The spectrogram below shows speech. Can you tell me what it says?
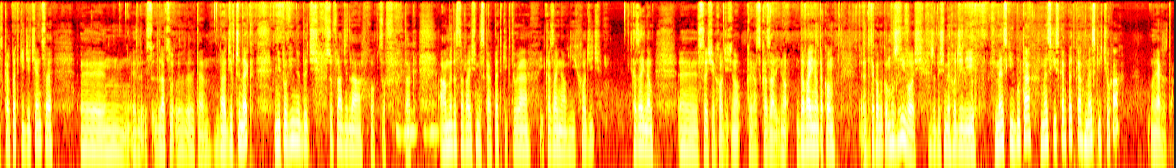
skarpetki dziecięce dla, y, ten, dla dziewczynek nie powinny być w szufladzie dla chłopców, tak? A my dostawaliśmy skarpetki, które i kazali nam w nich chodzić. Kazali nam e, w sensie chodzić, no kaz- kazali, no dawali nam taką, e, taką tylko możliwość, żebyśmy chodzili w męskich butach, w męskich skarpetkach, w męskich ciuchach. No jakże tak?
